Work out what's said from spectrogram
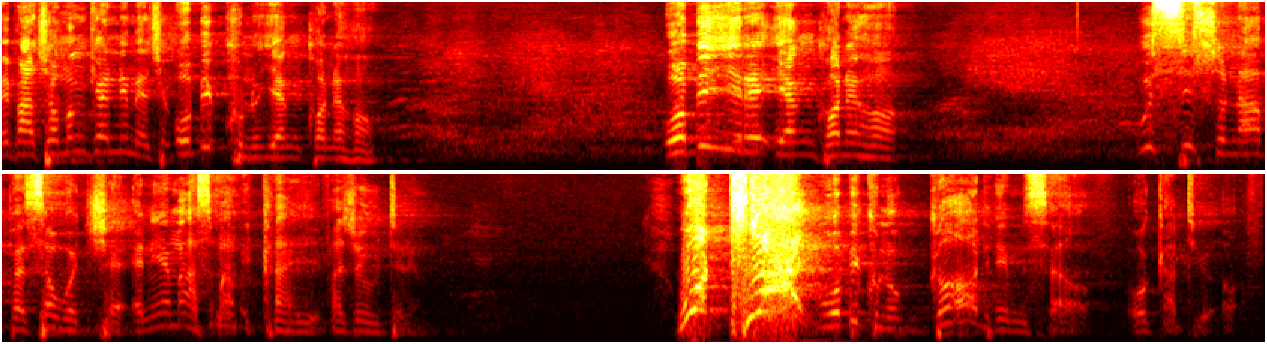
mepatwɛ mo nka nim akyi. Obi kunu yɛn nkɔ ne ho. Obi yere yɛn nkɔ ne ho wosi so na apɛ sɛ wokyɛ nneɛma asɛm a meka yi fa hyɛ wo tirim. Wotry! Obi kunu god himself will cut you off.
